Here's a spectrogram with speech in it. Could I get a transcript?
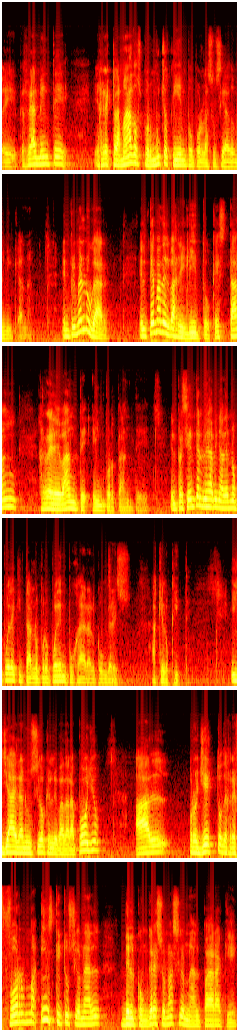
eh, realmente reclamados por mucho tiempo por la sociedad dominicana. En primer lugar, el tema del barrilito, que es tan relevante e importante. El presidente Luis Abinader no puede quitarlo, pero puede empujar al Congreso a que lo quite. Y ya él anunció que le va a dar apoyo al proyecto de reforma institucional del Congreso Nacional para que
